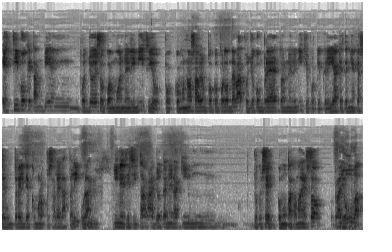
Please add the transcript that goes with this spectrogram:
Estimo que también, pues yo eso, como en el inicio, pues como no sabe un poco por dónde va, pues yo compré esto en el inicio porque creía que tenía que ser un trader como los que salen en las películas mm. y necesitaba yo tener aquí un, yo qué sé, como para tomar el sol rayo uva,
